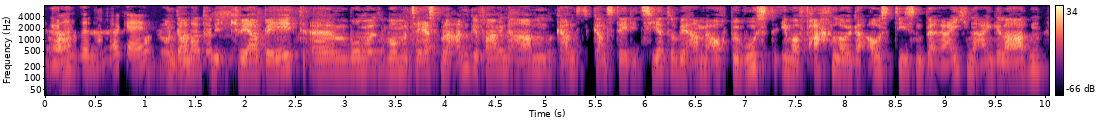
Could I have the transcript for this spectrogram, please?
Ja? Wahnsinn, okay. Und, und dann mhm. natürlich querbeet, ähm, wo, wir, wo wir zuerst mal angefangen haben, ganz, ganz dediziert. Und wir haben ja auch bewusst immer Fachleute aus diesen Bereichen eingeladen.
